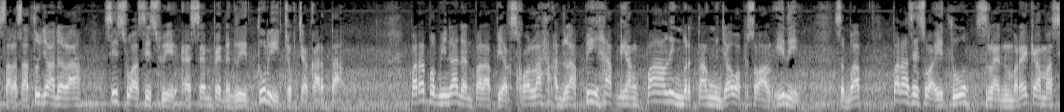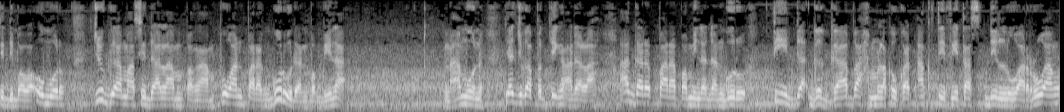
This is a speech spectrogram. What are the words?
Salah satunya adalah siswa-siswi SMP Negeri Turi, Yogyakarta. Para pembina dan para pihak sekolah adalah pihak yang paling bertanggung jawab soal ini. Sebab para siswa itu selain mereka masih di bawah umur, juga masih dalam pengampuan para guru dan pembina. Namun, yang juga penting adalah agar para pembina dan guru tidak gegabah melakukan aktivitas di luar ruang,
